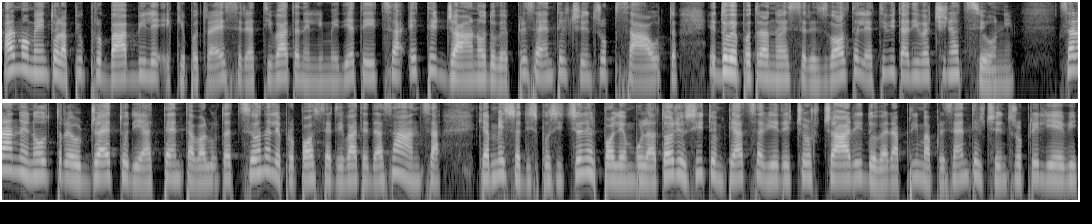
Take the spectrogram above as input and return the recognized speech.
Al momento la più probabile e che potrà essere attivata nell'immediatezza è Teggiano, dove è presente il centro PSAUT e dove potranno essere svolte le attività di vaccinazioni. Saranno inoltre oggetto di attenta valutazione le proposte arrivate da Sanza, che ha messo a disposizione il poliambulatorio sito in piazza Viere Ciorciari, dove era prima presente il centro prelievi,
